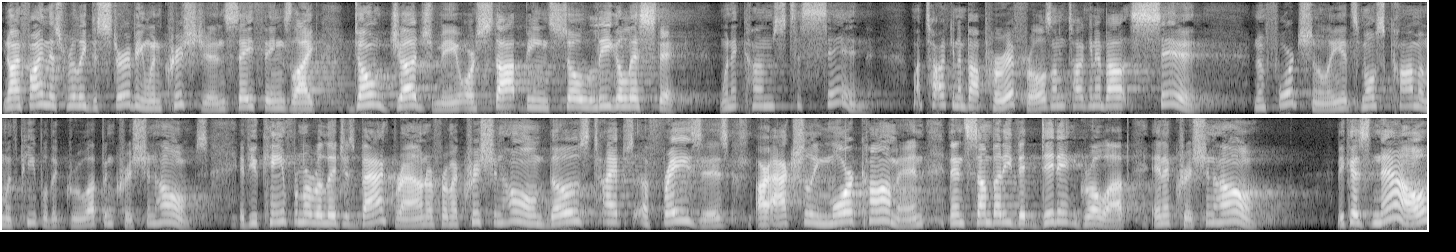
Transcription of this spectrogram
You know, I find this really disturbing when Christians say things like, don't judge me or stop being so legalistic when it comes to sin. I'm not talking about peripherals, I'm talking about sin. And unfortunately, it's most common with people that grew up in Christian homes. If you came from a religious background or from a Christian home, those types of phrases are actually more common than somebody that didn't grow up in a Christian home. Because now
